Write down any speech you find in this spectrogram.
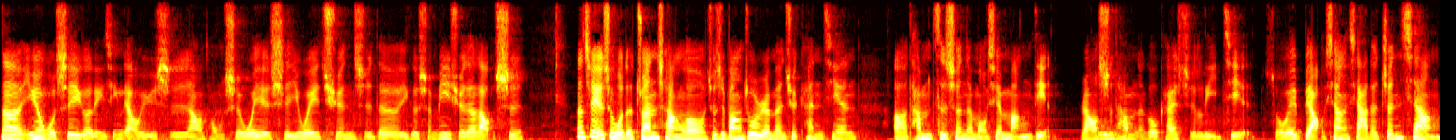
那因为我是一个灵性疗愈师，然后同时我也是一位全职的一个神秘学的老师，那这也是我的专长喽，就是帮助人们去看见。啊，他们自身的某些盲点，然后使他们能够开始理解所谓表象下的真相，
